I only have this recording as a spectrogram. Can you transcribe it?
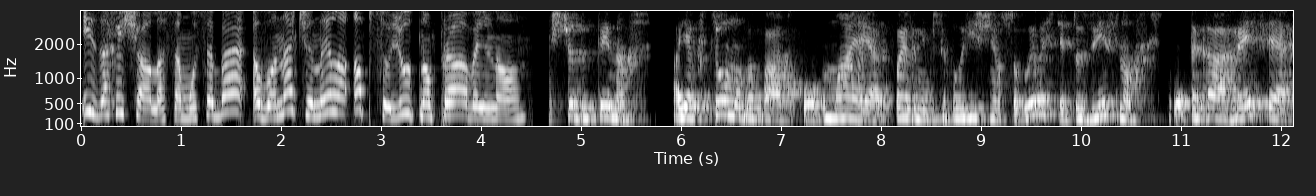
і захищала саму себе, вона чинила абсолютно правильно. Якщо дитина, як в цьому випадку, має певні психологічні особливості, то звісно така агресія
